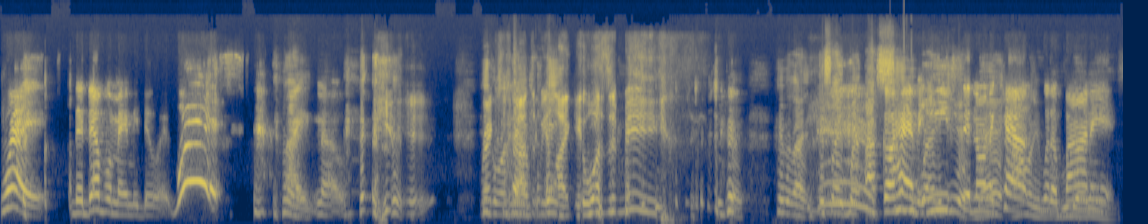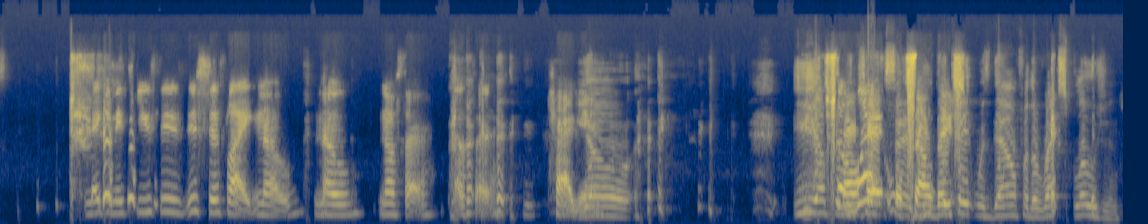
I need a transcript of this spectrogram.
Right. The devil made me do it. What? like, no. Rex gonna is about to be hate. like, "It wasn't me." he was like, it's like, but I Go see ahead, right he's here, sitting on the couch with a know who that bonnet. Making excuses. It's just like, no, no, no, sir. No, sir. Try again. Yo, E up So in the what- chat said Salvation. was down for the Rex explosion.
